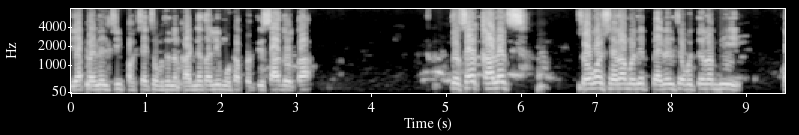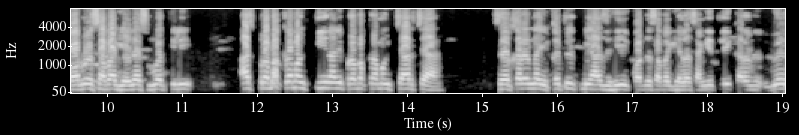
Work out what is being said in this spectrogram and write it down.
या पॅनलची पक्षाच्या वतीनं काढण्यात आली. मोठा प्रतिसाद होता. तसं कालच चौगाव शहरामध्ये पॅनलच्या वतीनं मी कॉर्नर सभा घ्यायला सुरुवात केली. आज प्रभाग क्रमांक तीन आणि प्रभाग क्रमांक चारच्या सहकाऱ्यांना एकत्रित मी आज ही कॉर्नर सभा घ्यायला सांगितली कारण वेळ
